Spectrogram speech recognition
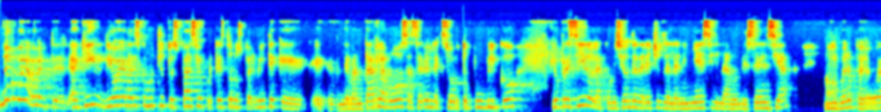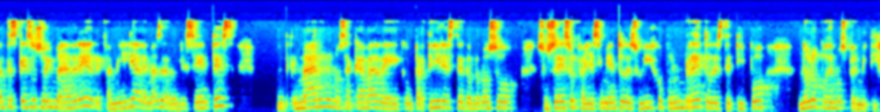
No, bueno, a ver, aquí yo agradezco mucho tu espacio porque esto nos permite que eh, levantar la voz, hacer el exhorto público. Yo presido la Comisión de Derechos de la Niñez y la Adolescencia y bueno, pero antes que eso soy madre de familia, además de adolescentes, Maru nos acaba de compartir este doloroso suceso, el fallecimiento de su hijo por un reto de este tipo, no lo podemos permitir.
